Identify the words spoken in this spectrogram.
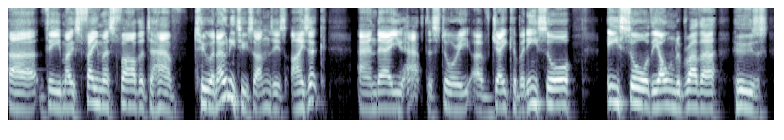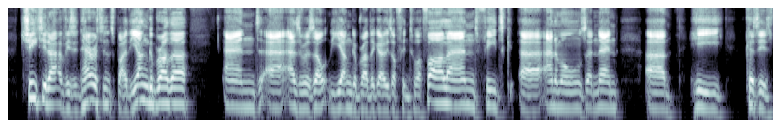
Uh, the most famous father to have two and only two sons is Isaac. And there you have the story of Jacob and Esau. Esau, the older brother, who's cheated out of his inheritance by the younger brother. And uh, as a result, the younger brother goes off into a far land, feeds uh, animals, and then uh, he, because his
